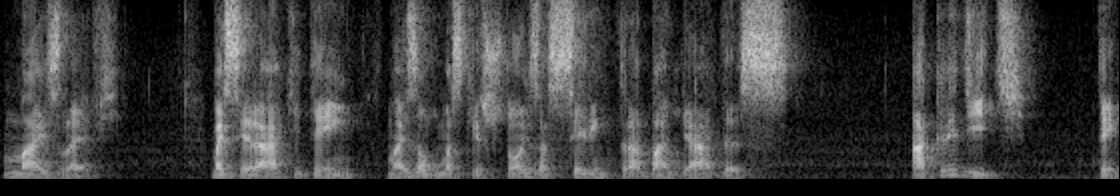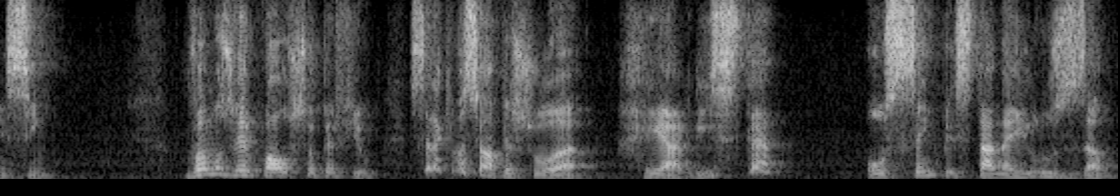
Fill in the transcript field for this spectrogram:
mais leve. Mas será que tem mais algumas questões a serem trabalhadas? Acredite, tem sim. Vamos ver qual o seu perfil. Será que você é uma pessoa realista ou sempre está na ilusão?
